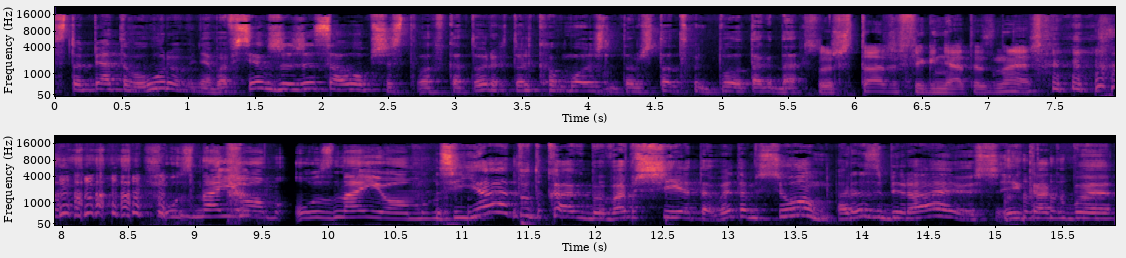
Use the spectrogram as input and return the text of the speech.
105 уровня во всех ЖЖ-сообществах, в которых только можно. Там что-то было тогда. Слушай, та же фигня, ты знаешь. Узнаем, узнаем. Я тут как бы вообще-то в этом всем разбираюсь и как бы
